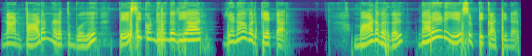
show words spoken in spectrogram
நான் பாடம் நடத்தும்போது பேசிக்கொண்டிருந்தது யார்? என அவர் கேட்டார். மாணவர்கள் நரேனையே சுட்டிக்காட்டினர்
